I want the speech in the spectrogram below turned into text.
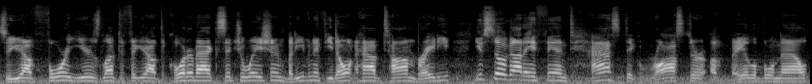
So you have four years left to figure out the quarterback situation. But even if you don't have Tom Brady, you've still got a fantastic roster available now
